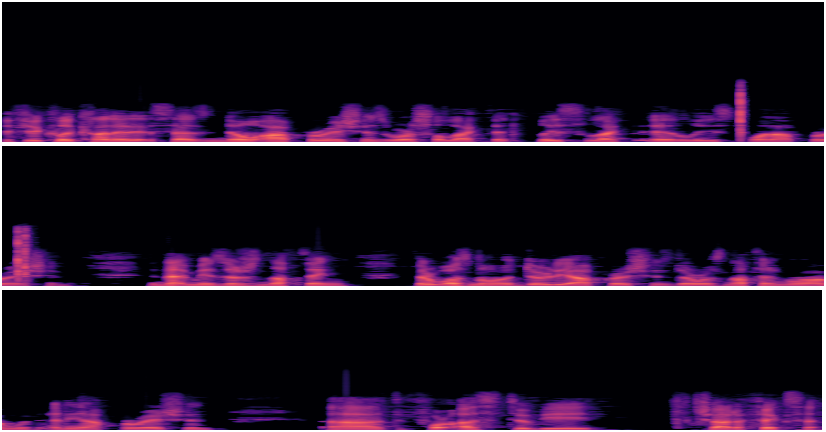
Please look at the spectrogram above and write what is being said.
if you click on it, it says no operations were selected. Please select at least one operation. And that means there's nothing, there was no dirty operations. There was nothing wrong with any operation uh, for us to be to try to fix it.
